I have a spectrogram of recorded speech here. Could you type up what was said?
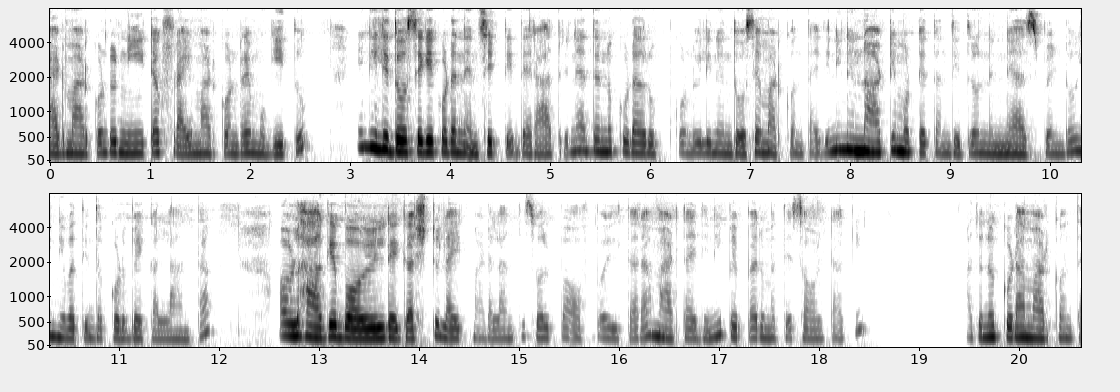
ಆ್ಯಡ್ ಮಾಡಿಕೊಂಡು ನೀಟಾಗಿ ಫ್ರೈ ಮಾಡಿಕೊಂಡ್ರೆ ಮುಗೀತು. ಇನ್ನು ಇಲ್ಲಿ ದೋಸೆಗೆ ಕೂಡ ನೆನೆಸಿಟ್ಟಿದ್ದೆ ರಾತ್ರಿನೇ. ಅದನ್ನು ಕೂಡ ರುಬ್ಕೊಂಡು ಇಲ್ಲಿ ನಾನು ದೋಸೆ ಮಾಡ್ಕೊತಾ ಇದ್ದೀನಿ. ಇನ್ನು ನಾಟಿ ಮೊಟ್ಟೆ ತಂದಿದ್ರು ನಿನ್ನೆ ಹಸ್ಬೆಂಡು. ಇನ್ನು ಇವತ್ತಿಂದ ಕೊಡಬೇಕಲ್ಲ ಅಂತ. ಅವಳು ಹಾಗೆ ಬಾಯ್ಲ್ಡ್ ಎಗ್ ಅಷ್ಟು ಲೈಕ್ ಮಾಡಲ್ಲ ಅಂತ ಸ್ವಲ್ಪ ಆಫ್ ಬಾಯ್ಲ್ ಥರ ಮಾಡ್ತಾಯಿದ್ದೀನಿ ಪೆಪ್ಪರ್ ಮತ್ತು ಸಾಲ್ಟ್ ಹಾಕಿ. ಅದನ್ನು ಕೂಡ ಮಾಡ್ಕೊತ,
